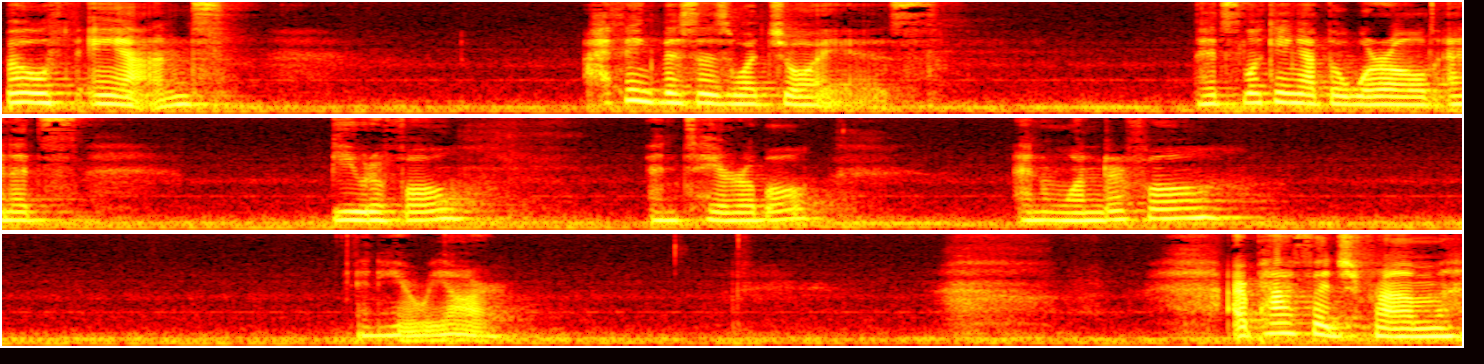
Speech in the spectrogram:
both and, I think this is what joy is. It's looking at the world and it's beautiful and terrible and wonderful. And here we are. Our passage from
